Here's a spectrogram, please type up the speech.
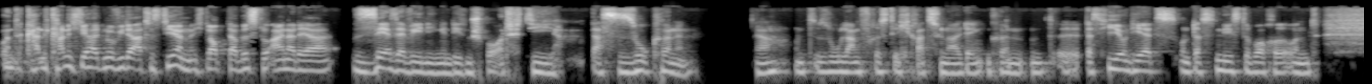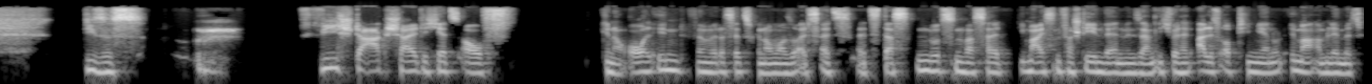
Und kann, kann ich dir halt nur wieder attestieren. Ich glaube, da bist du einer der sehr, sehr wenigen in diesem Sport, die das so können. Ja, und so langfristig rational denken können und äh, das hier und jetzt und das nächste Woche und dieses, wie stark schalte ich jetzt auf genau all in, wenn wir das jetzt genau mal so als als als das nutzen, was halt die meisten verstehen werden, wenn sie sagen, ich will halt alles optimieren und immer am Limit,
